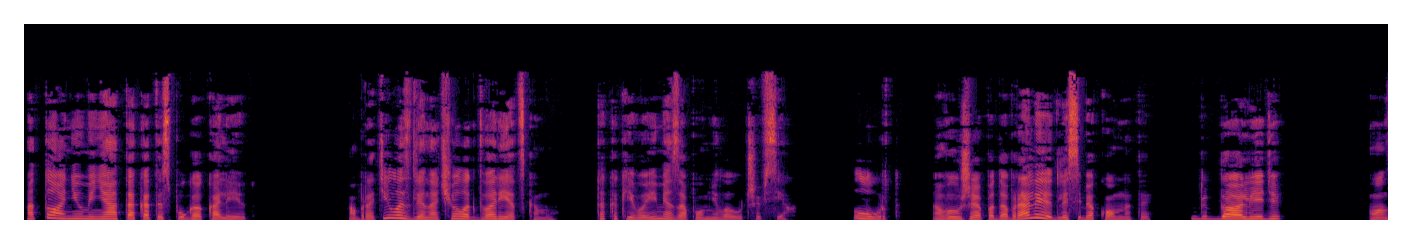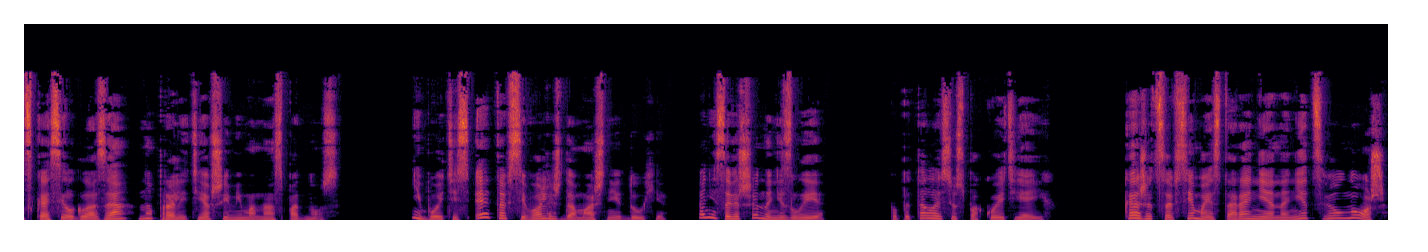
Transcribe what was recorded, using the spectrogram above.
а то они у меня так от испуга околеют». Обратилась для начала к дворецкому, так как его имя запомнила лучше всех. «Лурд, вы уже подобрали для себя комнаты?» «Да, леди». Он скосил глаза на пролетевший мимо нас поднос. «Не бойтесь, это всего лишь домашние духи. Они совершенно не злые». Попыталась успокоить я их. Кажется, все мои старания на нет свел нож,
